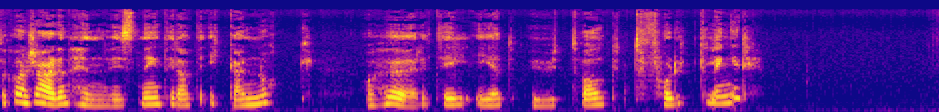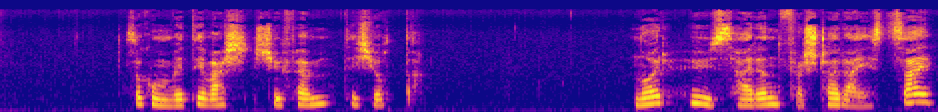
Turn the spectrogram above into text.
Så kanskje er det en henvisning til at det ikke er nok å høre til i et utvalgt folk lenger. Så kommer vi til vers 25 28. Når husherren først har reist seg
